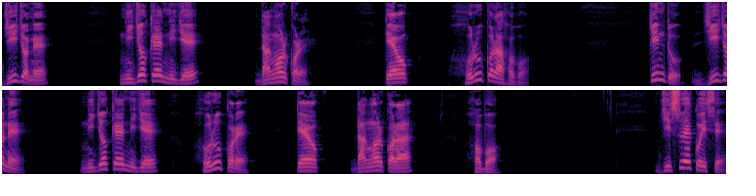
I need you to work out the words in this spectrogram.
যিজনে নিজকে নিজে ডাঙৰ কৰে তেওঁক সৰু কৰা হ'ব। কিন্তু যিজনে নিজকে নিজে সৰু কৰে তেওঁক ডাঙৰ কৰা হ'ব। যীশুৱে কৈছে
